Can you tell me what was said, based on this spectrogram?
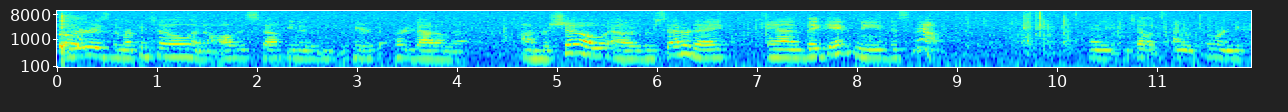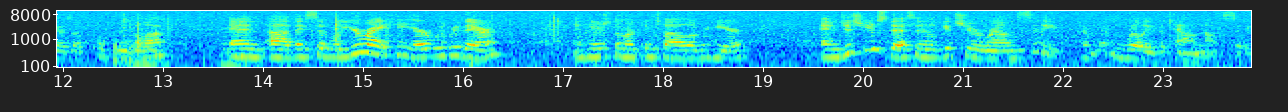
where is the mercantile and all this stuff, you know, that we've heard, heard about on the, on her show, uh, every Saturday? And they gave me this map. And you can tell it's kind of torn because I've opened it a lot. And, uh, they said, well, you're right here, we were there, and here's the mercantile over here. And just use this and it'll get you around the city, really the town, not the city.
